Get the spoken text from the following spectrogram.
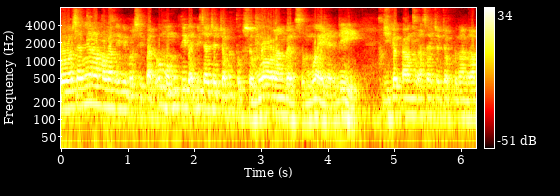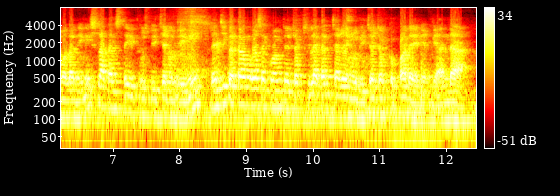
bahwasanya ramalan ini bersifat umum, tidak bisa cocok untuk semua orang dan semua energi. Jika kamu merasa cocok dengan ramalan ini, silahkan stay terus di channel ini. Dan jika kamu merasa kurang cocok, silahkan cari yang lebih cocok kepada energi Anda.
